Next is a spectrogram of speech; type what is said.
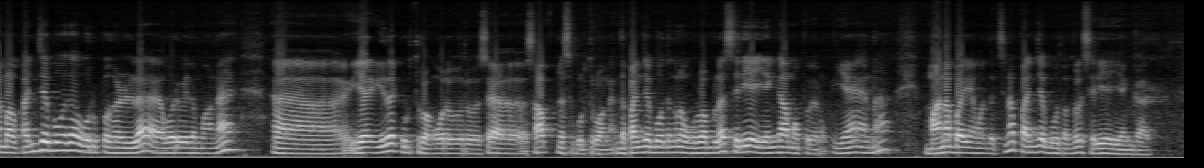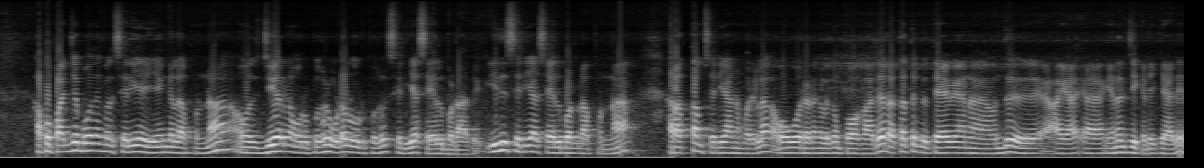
நம்ம பஞ்சபூத உறுப்புகளில் ஒரு விதமான இதை கொடுத்துருவாங்க. ஒரு ஒரு சாஃப்ட்னஸ் கொடுத்துருவாங்க. இந்த பஞ்சபூதங்களும் உடம்புல சரியாக இயங்காமல் போயிடும் ஏன்னா மனபயம் வந்துருச்சுன்னா பஞ்சபூதங்கள் சரியாக இயங்காது. அப்போ பஞ்சபூதங்கள் சரியாக இயங்கலை அப்படின்னா ஜீரண உறுப்புகள் உடல் உறுப்புகள் சரியாக செயல்படாது. இது சரியாக செயல்படல அப்படின்னா ரத்தம் சரியான முறையில் ஒவ்வொரு இடங்களுக்கும் போகாது. ரத்தத்துக்கு தேவையான வந்து எனர்ஜி கிடைக்காது.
